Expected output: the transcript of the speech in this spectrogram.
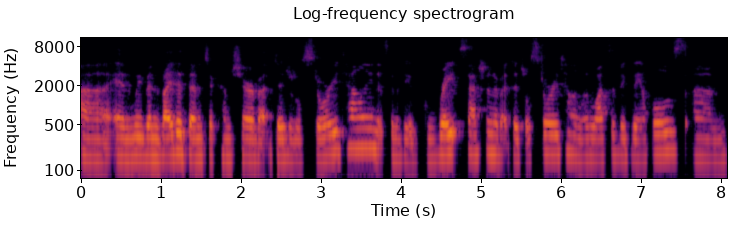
Uh, and we've invited them to come share about digital storytelling. It's going to be a great session about digital storytelling with lots of examples. Um,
